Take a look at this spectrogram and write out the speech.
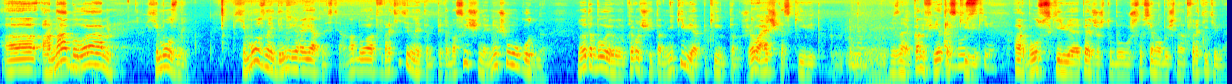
а, она была химозной. Химозной до невероятности. Она была отвратительной, там, перенасыщенной, ну, чего угодно. Но это было, короче, там не киви, а какие-нибудь там жвачка с киви, там, не знаю, конфета с Ну, киви. с киви. Арбуз с киви, опять же, что было уж совсем обычно отвратительно.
